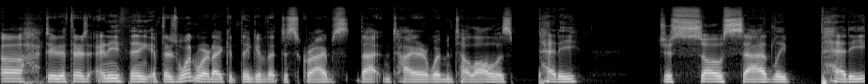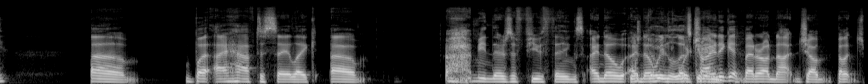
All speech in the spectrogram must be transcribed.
uh, dude, if there's anything, if there's one word I could think of that describes that entire Women Tell All was petty. Just so sadly petty. Um, but I have to say, like, um, I mean, there's a few things I know. I know I we, we're trying in- to get better on not jump, bunch,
